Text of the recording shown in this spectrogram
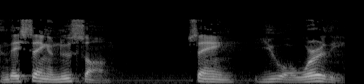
And they sang a new song, saying, You are worthy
